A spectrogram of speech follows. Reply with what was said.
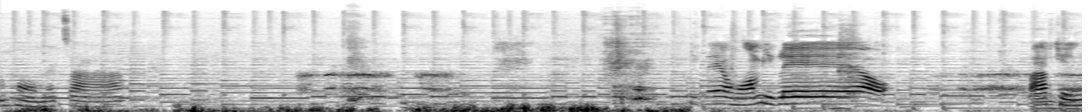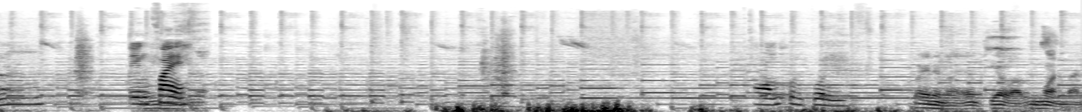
ย่างไฟหอมๆนะจ๊ะอีกแล้วหอมอีกแล้วปลาเข็งเตียงไฟหอมกุ่นไฟหน่อยๆเกี่ยวกับหอนมัน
